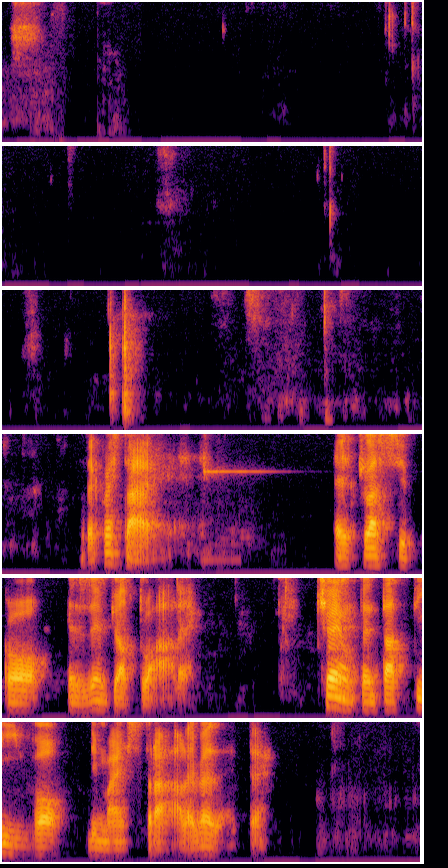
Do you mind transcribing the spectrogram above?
Questo è, è il classico esempio attuale. C'è un tentativo di maestrale, vedete?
